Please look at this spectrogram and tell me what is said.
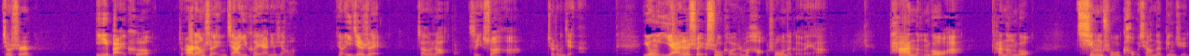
就是。一百克就二两水，你加一克盐就行了。你要一斤水，加多少自己算啊，就这么简单。用盐水漱口有什么好处呢？各位啊，它能够啊，它能够清除口腔的病菌，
